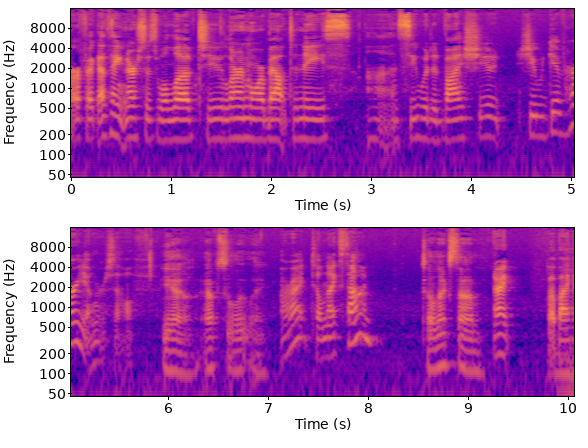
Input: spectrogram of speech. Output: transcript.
Perfect. I think nurses will love to learn more about Denise uh, and see what advice she, she would give her younger self. Yeah, absolutely. All right. Till next time. Till next time. All right. Bye bye.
